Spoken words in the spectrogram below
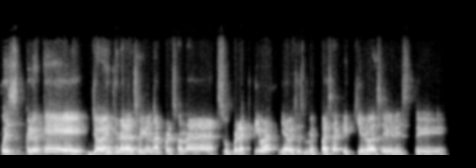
Pues creo que yo en general soy una persona súper activa y a veces me pasa que quiero hacer este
